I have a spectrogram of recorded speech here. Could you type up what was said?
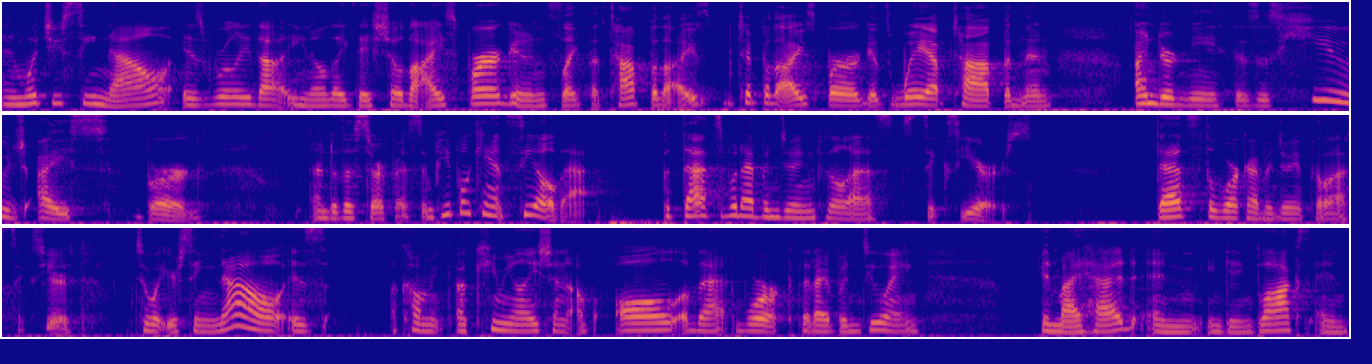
And what you see now is really the, you know, like they show the iceberg and it's like the top of the ice, tip of the iceberg. It's way up top. And then underneath is this huge iceberg under the surface. And people can't see all that. But that's what I've been doing for the last six years. That's the work I've been doing for the last six years. So what you're seeing now is a accumulation of all of that work that I've been doing in my head and in getting blocks and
